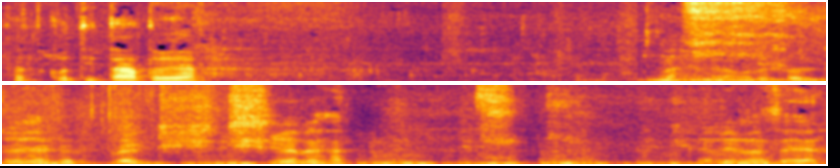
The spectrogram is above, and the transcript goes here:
कति तातो यार हाम्रो सोल्टो यार पुरै टिस गरेर खेलेको छ यार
